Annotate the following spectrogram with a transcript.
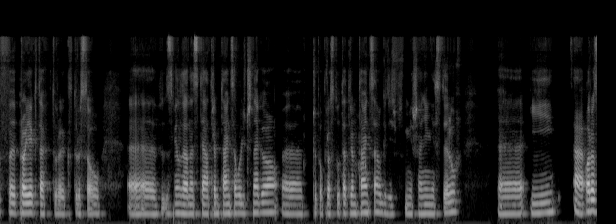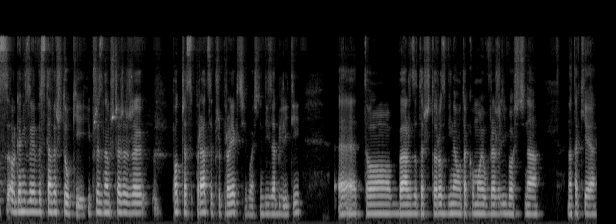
w projektach, które, które są e, związane z teatrem tańca ulicznego, e, czy po prostu teatrem tańca, gdzieś w mieszaninie stylów. E, I a, oraz organizuję wystawy sztuki. I przyznam szczerze, że podczas pracy przy projekcie właśnie Disability e, to bardzo też to rozwinęło taką moją wrażliwość na, na takie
